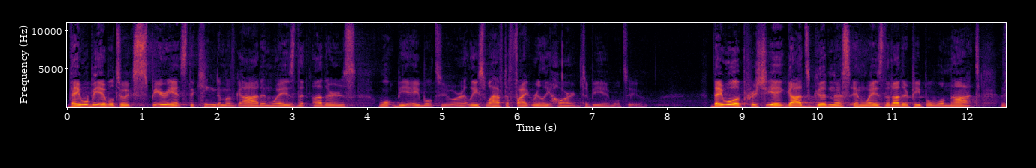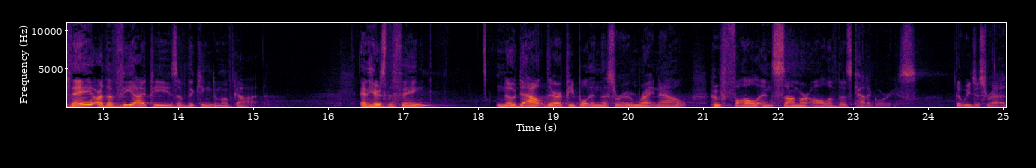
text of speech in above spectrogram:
They will be able to experience the kingdom of God in ways that others won't be able to, or at least will have to fight really hard to be able to. They will appreciate God's goodness in ways that other people will not. They are the VIPs of the kingdom of God. And here's the thing no doubt there are people in this room right now who fall in some or all of those categories that we just read.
